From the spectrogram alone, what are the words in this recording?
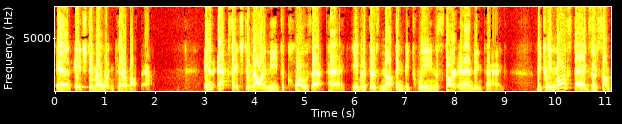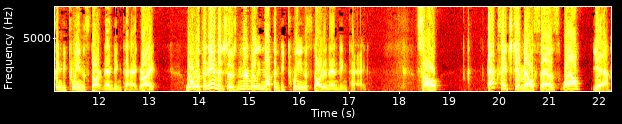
And HTML wouldn't care about that. In XHTML, I need to close that tag, even if there's nothing between the start and ending tag. Between most tags, there's something between the start and ending tag, right? Well, with an image, there's really nothing between the start and ending tag. So XHTML says, well, yeah,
